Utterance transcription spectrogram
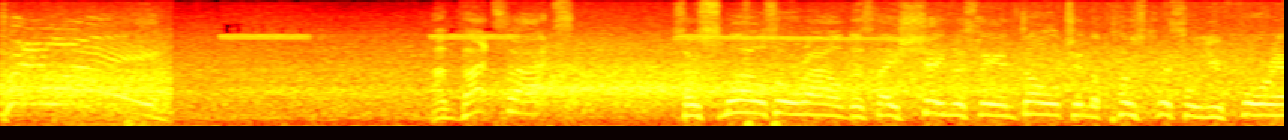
put it away? And that's that. So smiles all round as they shamelessly indulge in the post-whistle euphoria.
